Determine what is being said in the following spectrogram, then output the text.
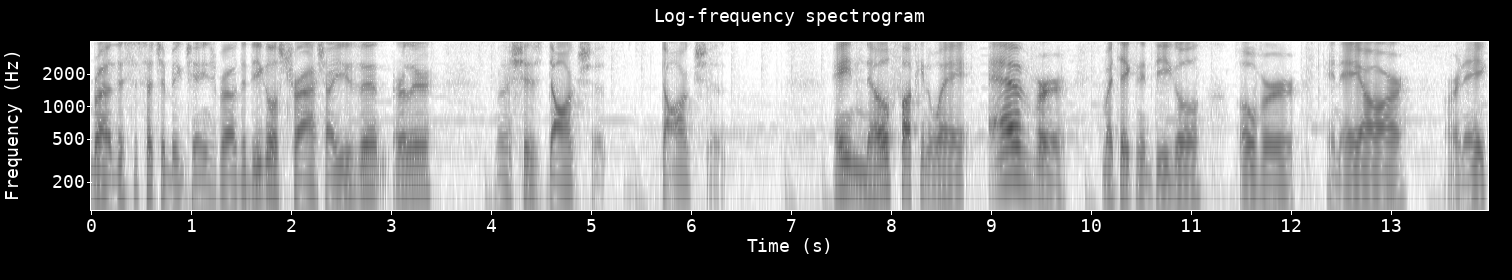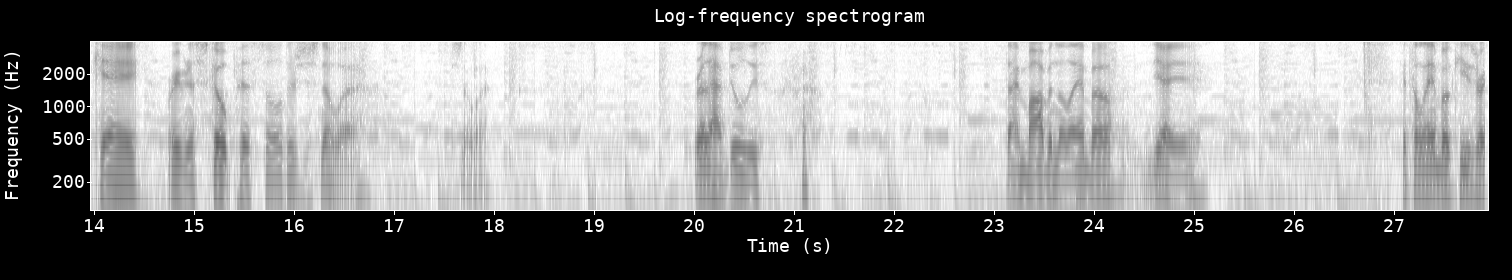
Bro, this is such a big change, bro. The Deagle's trash. I used it earlier. Bro, this shit is dog shit. Dog shit. Ain't no fucking way ever am I taking a Deagle over an AR or an AK or even a scope pistol. There's just no way. There's no way. Rather have dualies. I mob in the Lambo? Yeah, yeah, yeah. Get the Lambo keys right.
